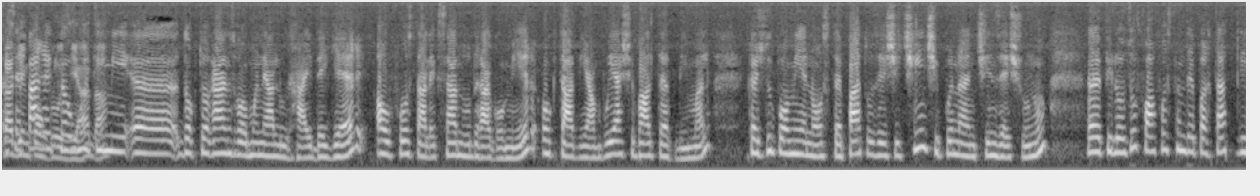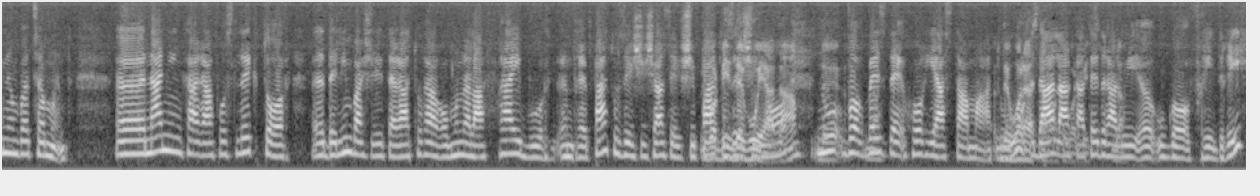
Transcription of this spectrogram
da, se pare concluzia, că ultimii da? uh, doctoranți români al lui Heidegger au fost Alexandru Dragomir, Octavian Buia și Walter Bimmel, căci după 1945 și până în 51, uh, filozoful a fost îndepărtat din învățământ. Uh, în anii în care a fost lector uh, de limba și literatura română la Freiburg între 46 și 49, de Buia, da? nu de, vorbesc da. de Horia Stamatu, de Horia Stamatu da, la catedra da. lui uh, Ugo Friedrich.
